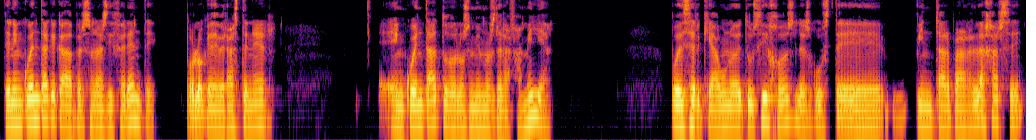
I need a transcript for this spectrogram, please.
Ten en cuenta que cada persona es diferente, por lo que deberás tener en cuenta a todos los miembros de la familia. Puede ser que a uno de tus hijos les guste pintar para relajarse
